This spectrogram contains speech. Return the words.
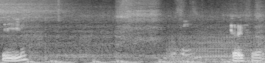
See you. Okay. Go for it.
